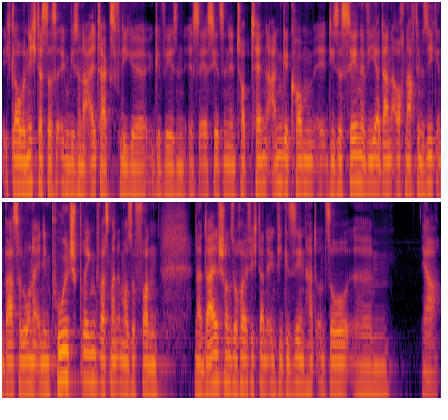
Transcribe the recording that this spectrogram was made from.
ich glaube nicht, dass das irgendwie so eine Alltagsfliege gewesen ist. Er ist jetzt in den Top Ten angekommen. Äh, diese Szene, wie er dann auch nach dem Sieg in Barcelona in den Pool springt, was man immer so von Nadal schon so häufig dann irgendwie gesehen hat und so. Ähm, ja,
